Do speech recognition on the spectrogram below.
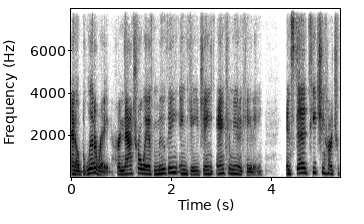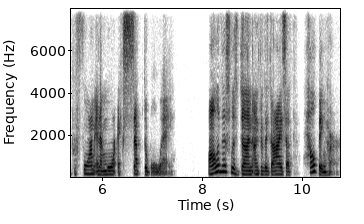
and obliterate her natural way of moving, engaging, and communicating instead teaching her to perform in a more acceptable way. All of this was done under the guise of helping her,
